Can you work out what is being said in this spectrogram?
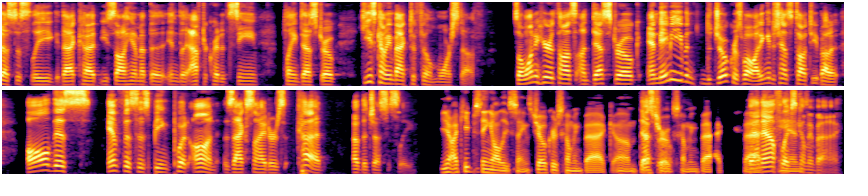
Justice League. That cut, you saw him at the in the after credit scene playing Deathstroke he's coming back to film more stuff. So I want to hear your thoughts on Deathstroke and maybe even the Joker as well. I didn't get a chance to talk to you about it. All this emphasis being put on Zack Snyder's cut of the Justice League. You know, I keep seeing all these things. Joker's coming back. Um, Deathstroke. Deathstroke's coming back. Ben Affleck's coming back.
